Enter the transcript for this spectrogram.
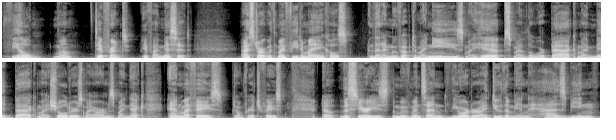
feel, well, different if I miss it. I start with my feet and my ankles. Then I move up to my knees, my hips, my lower back, my mid back, my shoulders, my arms, my neck, and my face. Don't forget your face. Now, the series, the movements, and the order I do them in has been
